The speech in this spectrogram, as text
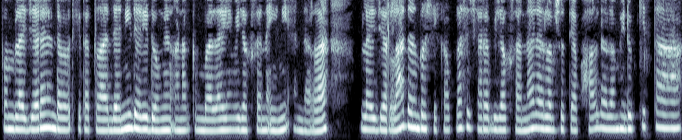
pembelajaran yang dapat kita teladani dari dongeng anak gembala yang bijaksana ini adalah belajarlah dan bersikaplah secara bijaksana dalam setiap hal dalam hidup kita.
